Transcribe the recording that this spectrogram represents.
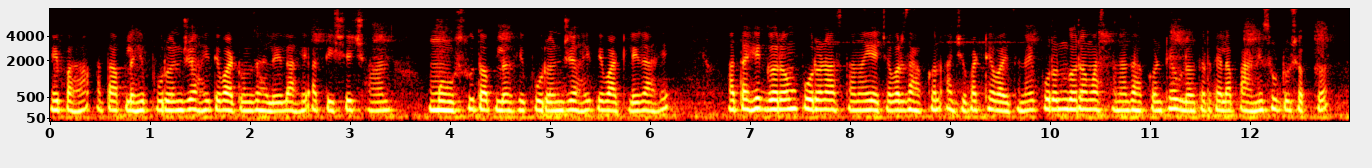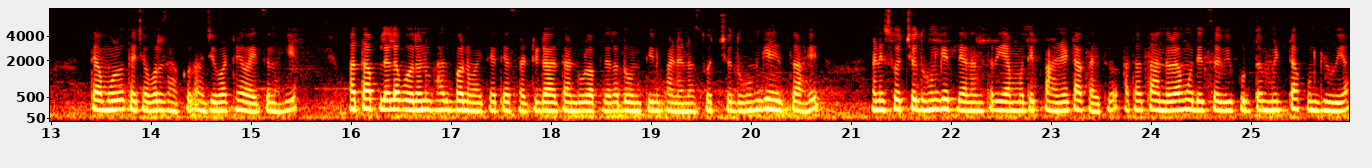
हे पहा आता आपलं हे पुरण जे आहे ते वाटून झालेलं आहे. अतिशय छान मौसूत आपलं हे पुरण जे आहे ते वाटलेलं आहे. आता हे गरम पुरण असताना याच्यावर झाकण अजिबात ठेवायचं नाही. पुरण गरम असताना झाकण ठेवलं तर त्याला पाणी सुटू शकतं. त्यामुळं त्याच्यावर झाकण अजिबात ठेवायचं नाही आता आपल्याला वरण भात बनवायचं आहे. त्यासाठी डाळ तांदूळ आपल्याला दोन तीन पाण्यानं स्वच्छ धुवून घ्यायचं आहे. आणि स्वच्छ धुवून घेतल्यानंतर यामध्ये पाणी टाकायचं. आता तांदळामध्ये चवीपुरतं मीठ टाकून घेऊया.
